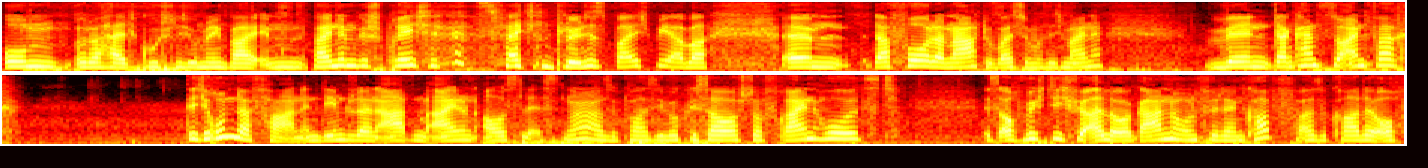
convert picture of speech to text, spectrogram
um, oder halt gut, nicht unbedingt bei, im, bei einem Gespräch, ist vielleicht ein blödes Beispiel, aber ähm, davor oder nach, du weißt schon, was ich meine, wenn, dann kannst du einfach dich runterfahren, indem du deinen Atem ein- und auslässt. Ne? Also quasi wirklich Sauerstoff reinholst. Ist auch wichtig für alle Organe und für deinen Kopf. Also gerade auch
